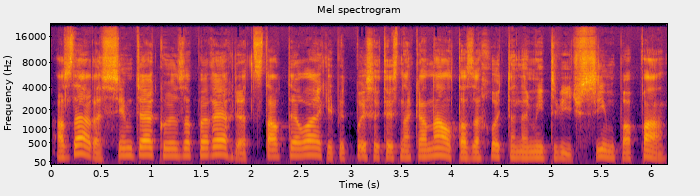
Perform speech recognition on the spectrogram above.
А зараз всім дякую за перегляд, ставте лайки, підписуйтесь на канал та заходьте на мій твіч. Всім па-па!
